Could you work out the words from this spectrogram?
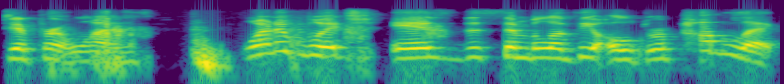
different ones. One of which is the symbol of the Old Republic.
